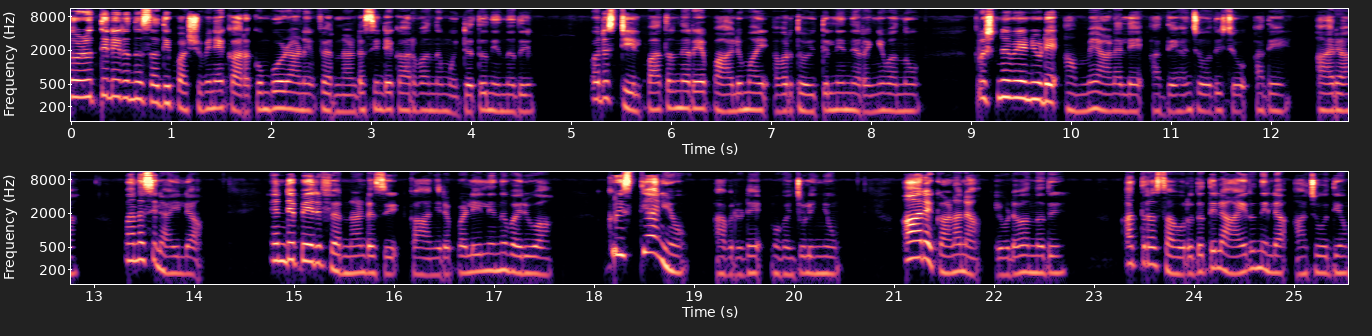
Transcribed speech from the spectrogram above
തൊഴുത്തിലിരുന്ന് സതി പശുവിനെ കറക്കുമ്പോഴാണ് ഫെർണാണ്ടസിന്റെ കാർ വന്ന് മുറ്റത്ത് നിന്നത്. ഒരു സ്റ്റീൽ പാത്രം നിറയെ പാലുമായി അവർ തൊഴുത്തിൽ നിന്നിറങ്ങി വന്നു. കൃഷ്ണവേണിയുടെ അമ്മയാണല്ലേ? അദ്ദേഹം ചോദിച്ചു. അതെ ആരാ? മനസ്സിലായില്ല. എന്റെ പേര് ഫെർണാണ്ടസ്. കാഞ്ഞിരപ്പള്ളിയിൽ നിന്ന് വരുവാ. ക്രിസ്ത്യാനിയോ? അവരുടെ മുഖം ചുളിഞ്ഞു. ആരെ കാണാനാ ഇവിടെ വന്നത്? അത്ര സൗഹൃദത്തിലായിരുന്നില്ല ആ ചോദ്യം.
